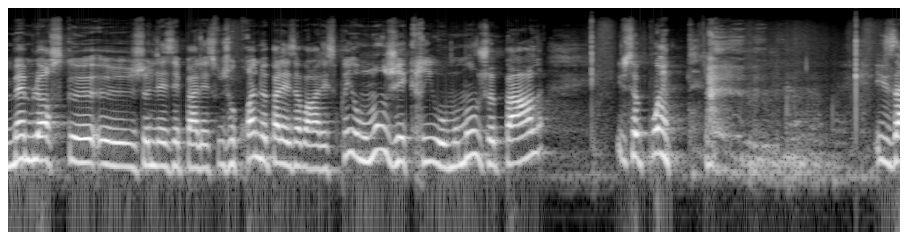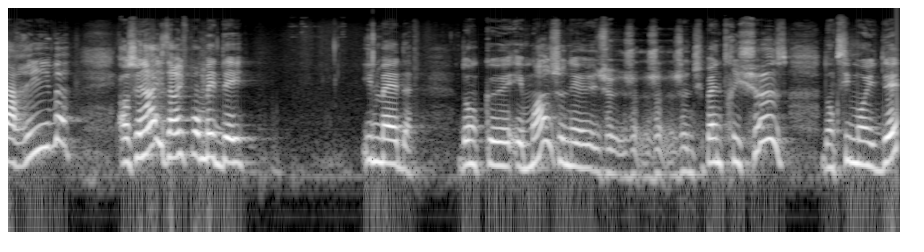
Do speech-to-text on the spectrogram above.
même lorsque je ne les ai pas à l'esprit, je crois ne pas les avoir à l'esprit, au moment où j'écris, au moment où je parle, ils se pointent. Ils arrivent. En général, ils arrivent pour m'aider. Ils m'aident. Donc, euh, et moi, je, je, je, je, ne suis pas une tricheuse. Donc, s'ils m'ont aidé,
